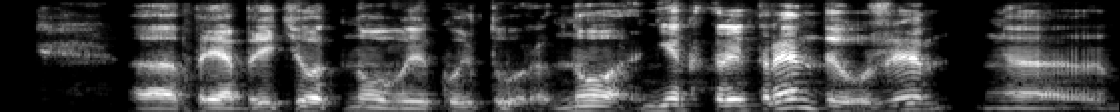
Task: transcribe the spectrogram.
Э, приобретет новые культуры. Но некоторые тренды уже, э,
